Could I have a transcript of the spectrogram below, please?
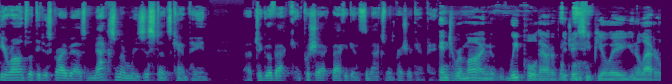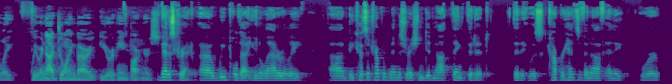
Iran's what they describe as maximum resistance campaign uh, to go back and push back against the maximum pressure campaign. And to remind, we pulled out of the JCPOA unilaterally. We were not joined by our European partners. That is correct. Uh, we pulled out unilaterally uh, because the Trump administration did not think that it that it was comprehensive enough, and they were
